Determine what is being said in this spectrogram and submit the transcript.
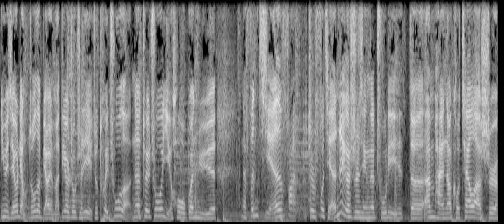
音乐节有两周的表演嘛，第二周直接也就退出了。那退出以后，关于那分钱发就是付钱这个事情的处理的安排呢，Coachella 是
